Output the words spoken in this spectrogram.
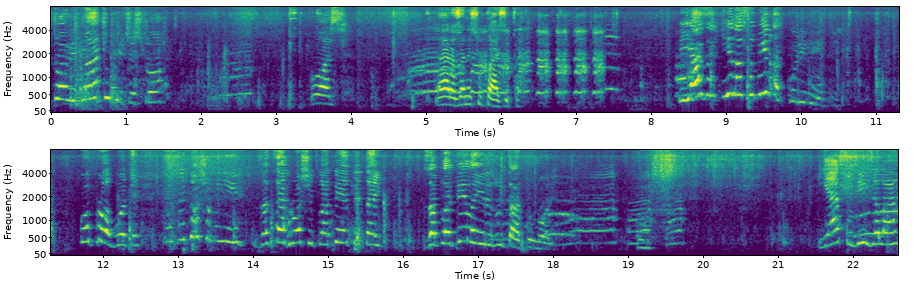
що відмачувати чи що? Ось. Зараз занесу тазика. І я захотіла собі так корінити. Попробувати. Не то, що мені за це гроші платити, та й заплатила і результату ноль. Я собі взяла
